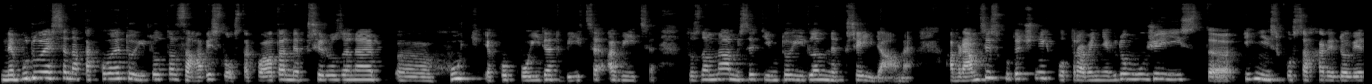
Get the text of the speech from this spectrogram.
nebuduje se na takovéto jídlo ta závislost, taková ta nepřirozené uh, chuť, jako pojídat více a více. To znamená, my se tímto jídlem nepřejídáme. A v rámci skutečných potravin někdo může jíst uh, i nízkosacharidově,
